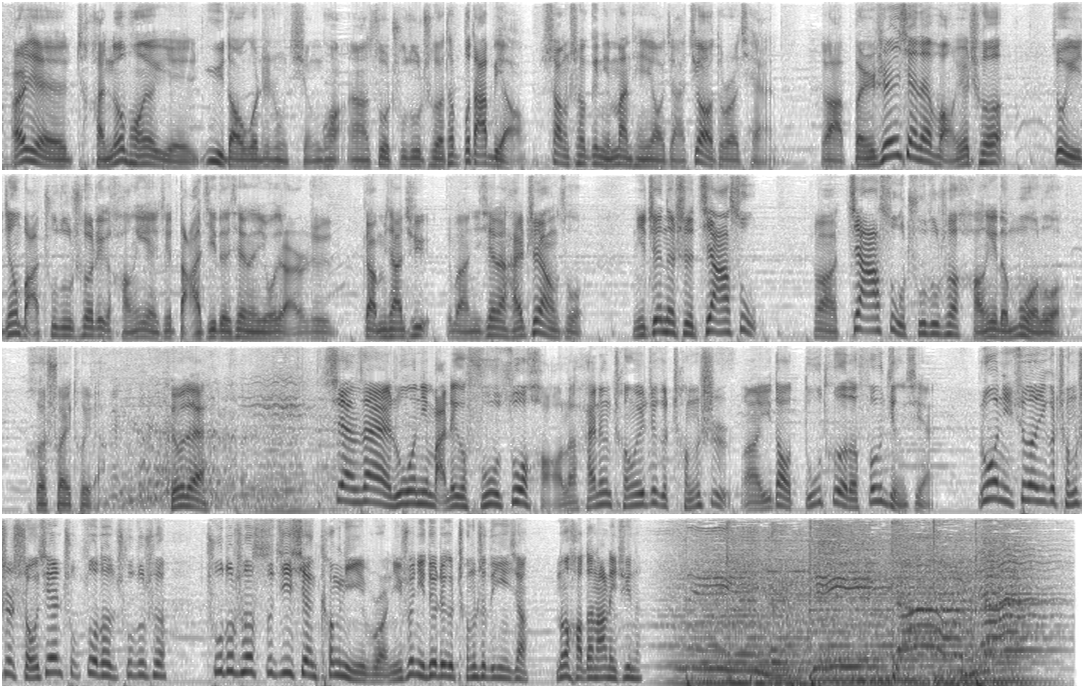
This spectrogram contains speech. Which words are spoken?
而且很多朋友也遇到过这种情况啊，坐出租车他不打表，上车跟你漫天要价，就要多少钱，对吧？本身现在网约车就已经把出租车这个行业就打击的现在有点儿就干不下去，对吧？你现在还这样做，你真的是加速，是吧？加速出租车行业的没落和衰退啊，对不对？现在如果你把这个服务做好了，还能成为这个城市啊一道独特的风景线。如果你去到一个城市，首先出坐的出租车。出租车司机先坑你一波，你说你对这个城市的印象能好到哪里去呢？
